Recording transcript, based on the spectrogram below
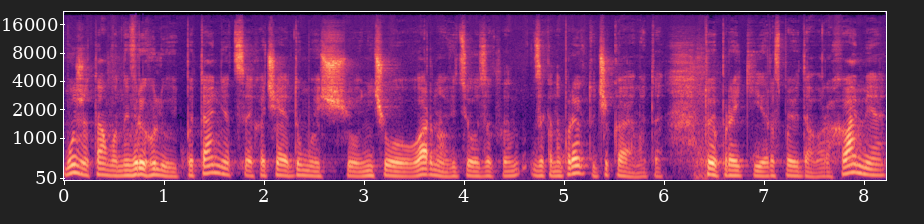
може там вони врегулюють питання це, хоча я думаю, що нічого гарного від цього законопроекту чекаємо. Це той, про який розповідав Арахамія,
